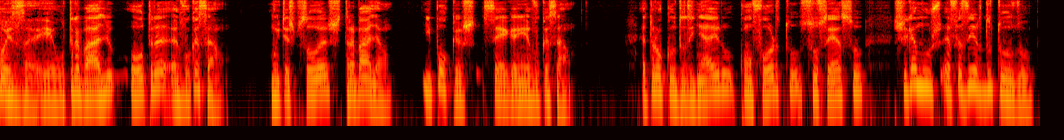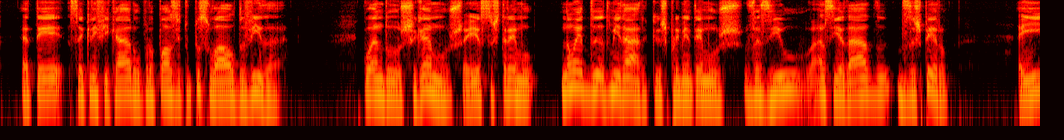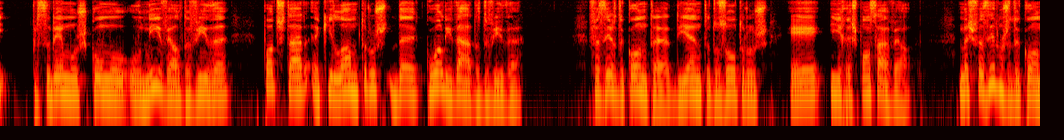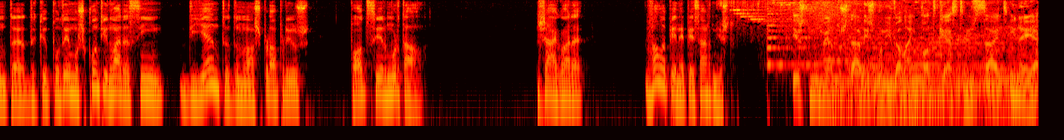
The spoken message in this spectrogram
coisa é o trabalho, outra a vocação. Muitas pessoas trabalham e poucas seguem a vocação. A troco de dinheiro, conforto, sucesso, chegamos a fazer de tudo, até sacrificar o propósito pessoal de vida. Quando chegamos a esse extremo, não é de admirar que experimentemos vazio, ansiedade, desespero. Aí percebemos como o nível de vida pode estar a quilómetros da qualidade de vida. Fazer de conta diante dos outros é irresponsável, mas fazermos de conta de que podemos continuar assim diante de nós próprios pode ser mortal. Já agora, vale a pena pensar nisto. Este momento está disponível em podcast no site e na app.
